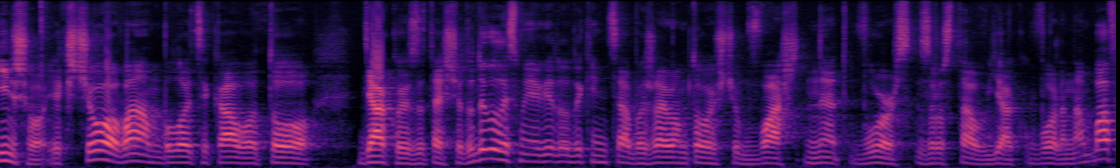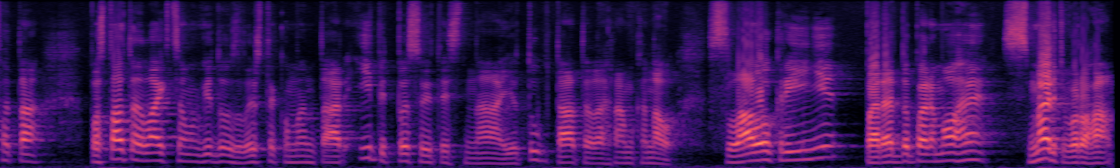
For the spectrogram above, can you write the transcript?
іншого. Якщо вам було цікаво, то дякую за те, що додивились моє відео до кінця. Бажаю вам того, щоб ваш net worth зростав як Ворена Баффета. Поставте лайк цьому відео, залиште коментар і підписуйтесь на YouTube та Telegram канал. Слава Україні! Перед до перемоги! Смерть ворогам!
